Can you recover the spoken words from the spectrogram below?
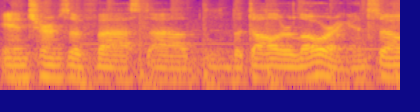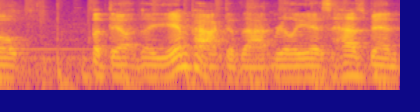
in terms of uh, the dollar lowering. And so, but the, the impact of that really is has been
